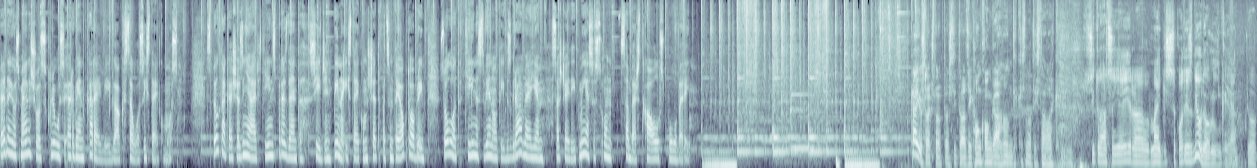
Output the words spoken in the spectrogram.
pēdējos mēnešos kļūsi arvien kareivīgāka savos izteikumos. Spilgtākais šajā ziņā ir Ķīnas prezidenta Jinpinga izteikums 14. oktobrī, solot Ķīnas vienotības grāvējiem sašķaidīt miesas un sabērst kaulus pulverī. Kā jūs raksturot to situāciju Hongkongā, Andi, kas notiks tālāk? Situācija ir, maigi izsakoties, divdomīga. Ja? Jo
